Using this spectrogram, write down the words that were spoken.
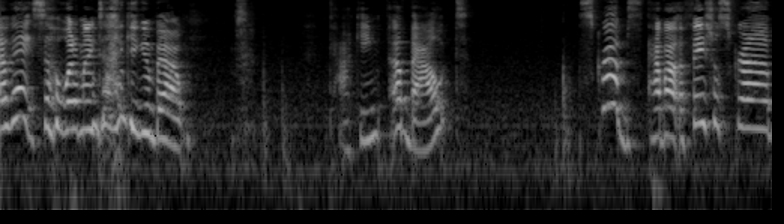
Okay so what am I talking about? Talking about scrubs how about a facial scrub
